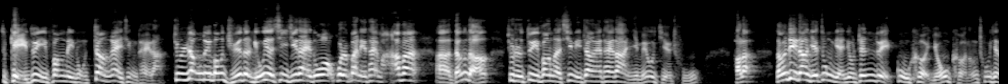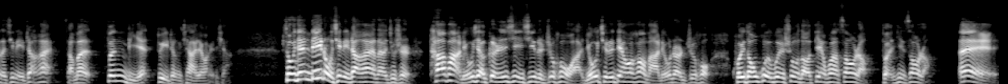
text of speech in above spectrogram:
就给对方那种障碍性太大，就是让对方觉得留下信息太多，或者办理太麻烦啊等等，就是对方的心理障碍太大，你没有解除。好了，咱们这章节重点就针对顾客有可能出现的心理障碍，咱们分别对症下药一下。首先，第一种心理障碍呢，就是他怕留下个人信息了之后啊，尤其是电话号码留这儿之后，回头会不会受到电话骚扰、短信骚扰？哎，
